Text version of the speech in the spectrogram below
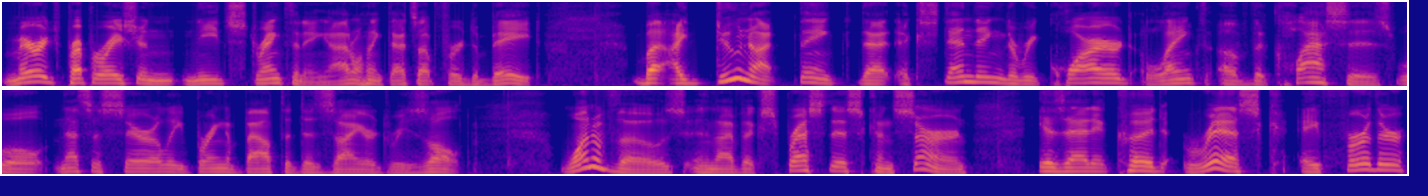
marriage preparation needs strengthening. I don't think that's up for debate. But I do not think that extending the required length of the classes will necessarily bring about the desired result. One of those, and I've expressed this concern, is that it could risk a further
